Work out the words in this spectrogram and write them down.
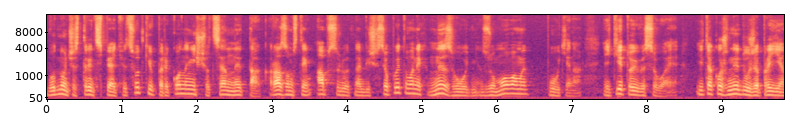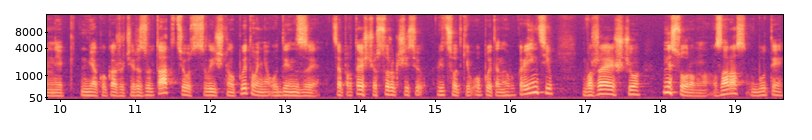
Водночас 35% переконані, що це не так. Разом з тим, абсолютна більшість опитуваних не згодні з умовами Путіна, які той висуває. І також не дуже приємний, як м'яко кажучи, результат цього соціологічного опитування один з це про те, що 46% опитаних українців вважає, що не соромно зараз бути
